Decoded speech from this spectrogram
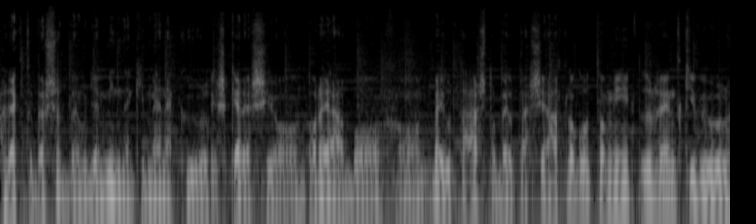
legtöbb esetben ugye mindenki menekül és keresi a, a reálba a bejutást, a bejutási átlagot, ami rendkívül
